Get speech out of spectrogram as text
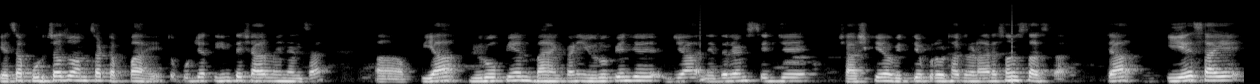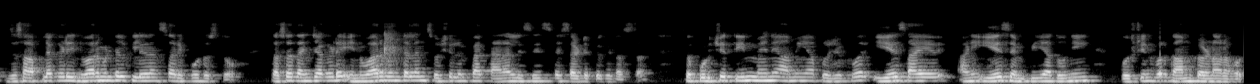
याचा पुढचा जो आमचा टप्पा आहे तो पुढच्या तीन ते चार महिन्यांचा या युरोपियन बँक आणि युरोपियन जे ज्या नेदरलँड स्थित जे शासकीय वित्तीय पुरवठा करणाऱ्या संस्था असतात त्या ई एस आय जसं आपल्याकडे इन्व्हायरमेंटल क्लिअरन्सचा रिपोर्ट असतो तसं त्यांच्याकडे environmental and social impact analysis हे सर्टिफिकेट असतात. तर पुढचे तीन महिने आम्ही या प्रोजेक्टवर ई एस आय आणि ई एस एम पी या दोन्ही गोष्टींवर काम करणार आहोत.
